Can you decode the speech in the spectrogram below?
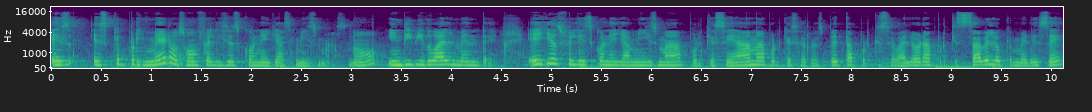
es, es, que primero son felices con ellas mismas, ¿no? Individualmente. Ella es feliz con ella misma porque se ama, porque se respeta, porque se valora, porque sabe lo que merece,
